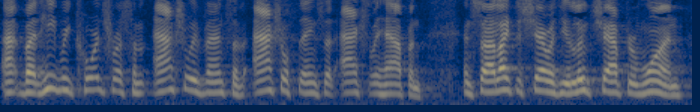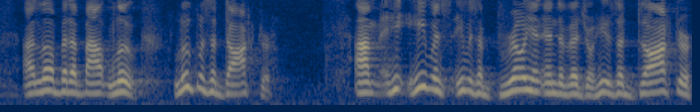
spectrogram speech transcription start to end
Uh, but he records for us some actual events of actual things that actually happened. And so I'd like to share with you Luke chapter 1, a little bit about Luke. Luke was a doctor. Um, he, he, was, he was a brilliant individual. He was a doctor.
